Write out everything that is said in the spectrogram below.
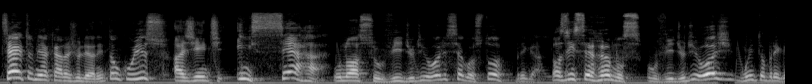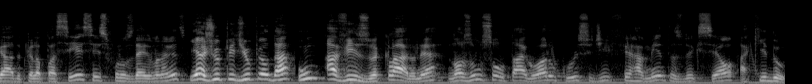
Certo, minha cara Juliana? Então, com isso, a gente encerra o nosso vídeo de hoje. Você gostou? Obrigado. Nós encerramos o vídeo vídeo de hoje. Muito obrigado pela paciência, esses foram os 10 mandamentos. E a Ju pediu para eu dar um aviso, é claro, né? Nós vamos soltar agora o curso de ferramentas do Excel aqui do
